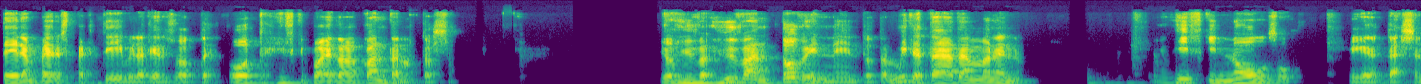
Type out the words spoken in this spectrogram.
teidän perspektiivillä tietysti olette, olette HIFKI-paitaa kantanut tuossa jo hyvä, hyvän tovin, niin tota, miten tämä tämmöinen HIFKin nousu, mikä nyt tässä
